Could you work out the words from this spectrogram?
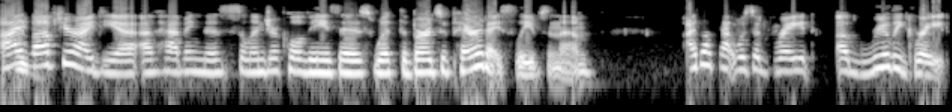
I loved your idea of having the cylindrical vases with the birds of paradise leaves in them. I thought that was a great, a really great.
